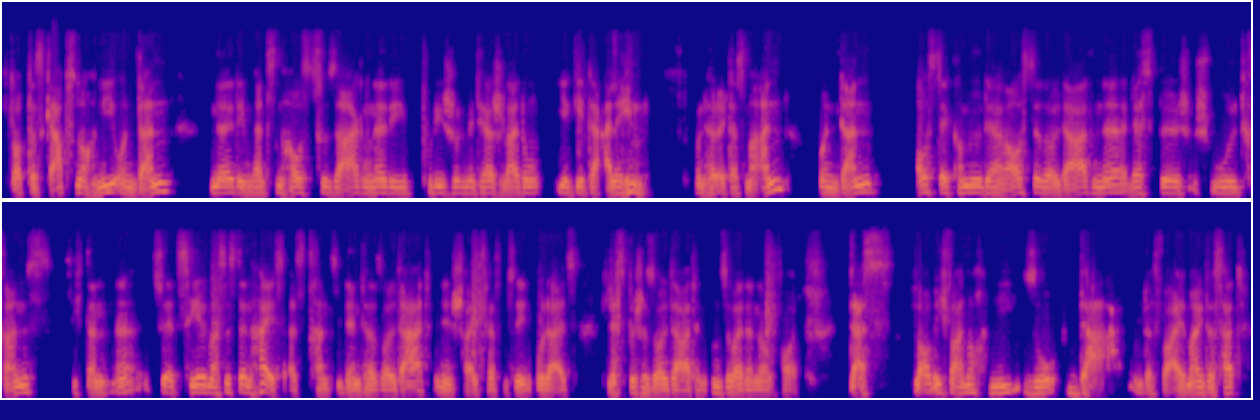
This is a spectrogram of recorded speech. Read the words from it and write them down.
Ich glaube, das gab es noch nie. Und dann ne, dem ganzen Haus zu sagen, ne, die politische und militärische Leitung, ihr geht da alle hin und hört euch das mal an. Und dann aus der Community heraus der Soldaten, ne, lesbisch, schwul, trans, sich dann ne, zu erzählen, was es denn heißt, als transidenter Soldat in den Streitkräften zu sehen oder als lesbische Soldatin und so weiter und so fort. Das glaube ich, war noch nie so da. Und das war einmal, das hat,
